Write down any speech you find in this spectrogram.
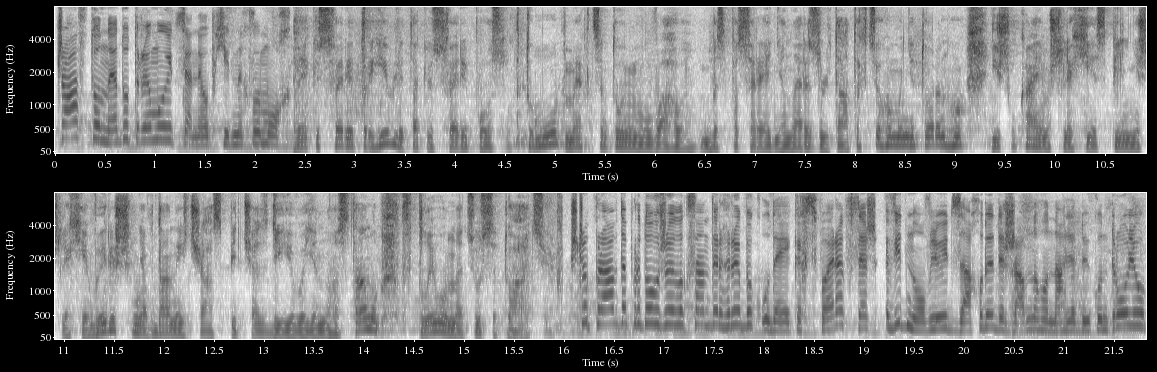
часто не дотримуються необхідних вимог. як в сфері торгівлі, так і в сфері послуг. Тому ми акцентуємо увагу безпосередньо на результатах цього моніторингу і шукаємо шляхи, спільні шляхи вирішення в даний час під час дії воєнного стану впливу на цю ситуацію. Щоправда, продовжує Олександр Грибик, у деяких сферах все ж відновлюють заходи державного нагляду і контролю,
